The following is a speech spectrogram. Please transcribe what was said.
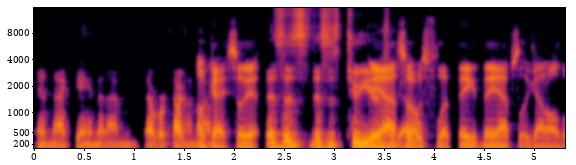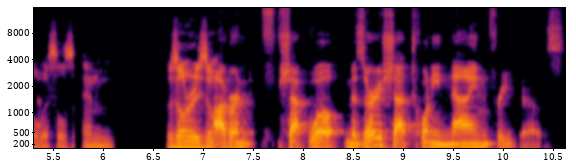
in that game that I'm that we're talking about. Okay, so yeah, this is this is two years yeah, ago. so it was flipped. They they absolutely got all the whistles, and it was the only reason Auburn shot. Well, Missouri shot 29 free throws.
